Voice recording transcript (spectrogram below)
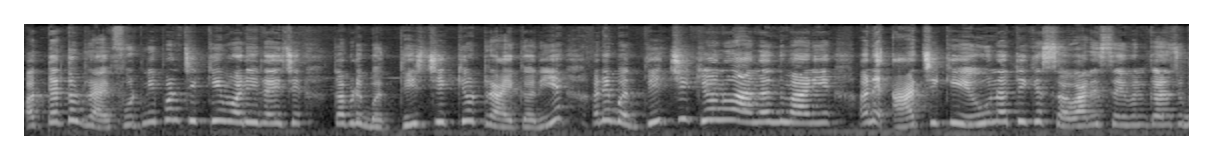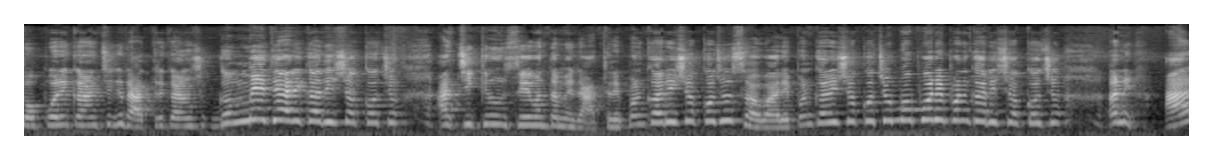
અત્યારે તો ડ્રાયફ્રૂટની પણ ચીક્કી મળી રહી છે. તો આપણે બધી જ ચીક્કીઓ ટ્રાય કરીએ અને બધી જ ચીક્કીઓનો આનંદ માણીએ. અને આ ચીક્કી એવું નથી કે સવારે સેવન કરવાનું છે, બપોરે કરવાનું છે કે રાત્રે કરવાનું છે. ગમે ત્યારે કરી શકો છો. આ ચીક્કીનું સેવન તમે રાત્રે પણ કરી શકો છો, સવારે પણ કરી શકો છો, બપોરે પણ કરી શકો છો. અને આ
